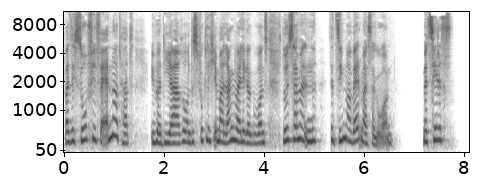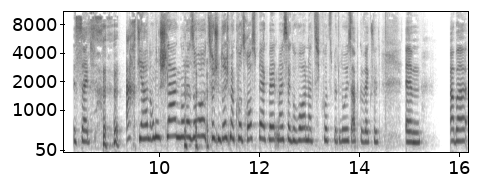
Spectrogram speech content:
weil sich so viel verändert hat über die Jahre und es wirklich immer langweiliger geworden ist. Lewis Hamilton ist jetzt siebenmal Weltmeister geworden. Mercedes ist seit acht Jahren umgeschlagen oder so. Zwischendurch mal kurz Rosberg Weltmeister geworden, hat sich kurz mit Lewis abgewechselt. Ähm, aber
